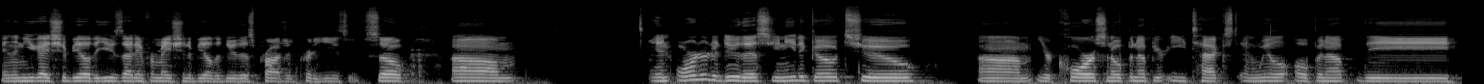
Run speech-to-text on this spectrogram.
and then you guys should be able to use that information to be able to do this project pretty easy. So um, in order to do this, you need to go to um, your course and open up your e-text, and we'll open up the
